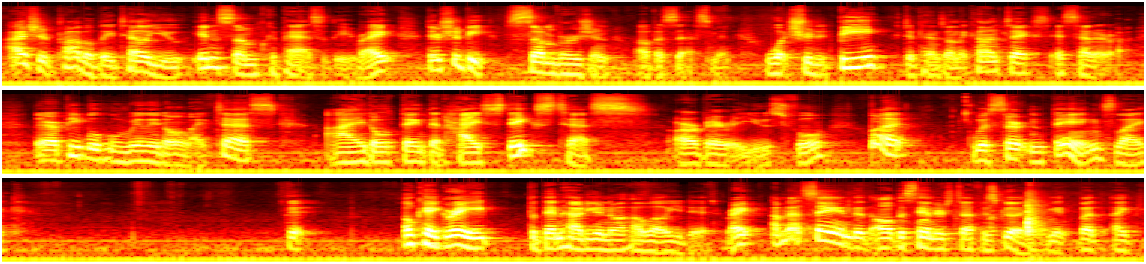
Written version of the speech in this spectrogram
I should probably tell you in some capacity, right? There should be some version of assessment. What should it be? Depends on the context, etc. There are people who really don't like tests. I don't think that high stakes tests are very useful, but with certain things like okay, great, but then how do you know how well you did right? I'm not saying that all the standard stuff is good. I mean but like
